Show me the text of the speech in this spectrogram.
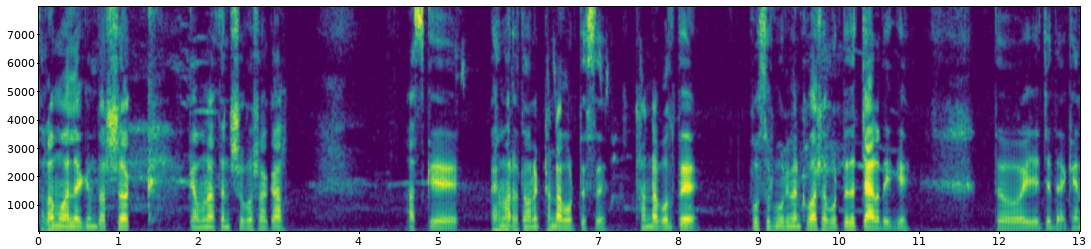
সালামু আলাইকুম দর্শক, কেমন আছেন? শুভ সকাল। আজকে আমারতে অনেক ঠান্ডা পড়তেছে। ঠান্ডা বলতে প্রচুর পরিমাণ কুয়াশা পড়তেছে চারিদিকে। তো এই যে দেখেন,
